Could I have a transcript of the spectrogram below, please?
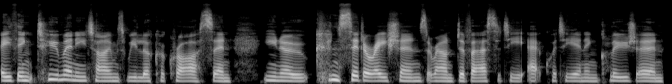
I think too many times we look across and, you know, considerations around diversity, equity, and inclusion,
